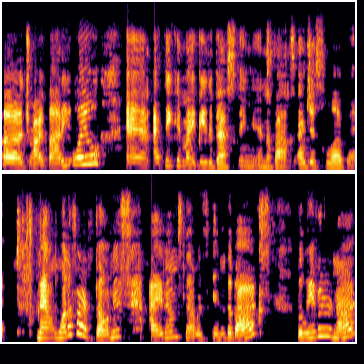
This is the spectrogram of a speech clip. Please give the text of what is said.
uh, dry body oil. And I think it might be the best thing in the box. I just love it. Now, one of our bonus items that was in the box, believe it or not,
